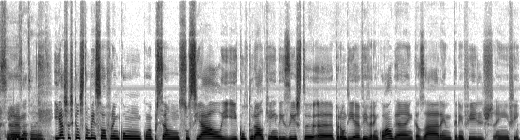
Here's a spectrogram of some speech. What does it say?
Sim, um, exatamente. E achas que eles também sofrem com, com a pressão social e, e cultural que ainda existe uh, para um dia viverem com alguém, casarem, terem filhos, enfim,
